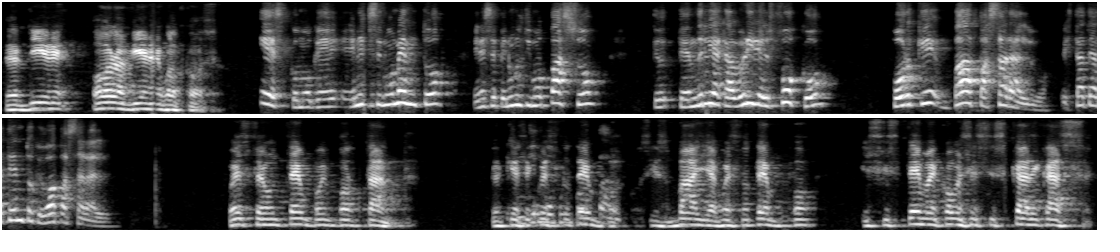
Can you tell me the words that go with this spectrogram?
per dire ora avviene qualcosa. Es como que en ese momento, en ese penúltimo paso, te- tendría que abrir el foco porque va a pasar algo. Estate atento que va a pasar algo. Questo è un tempo importante, perché se tempo questo importante. tempo si sbaglia, questo tempo, il sistema è come se si scaricasse.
